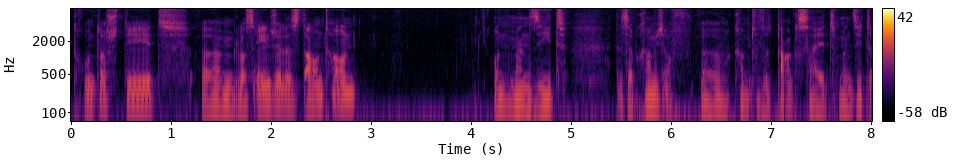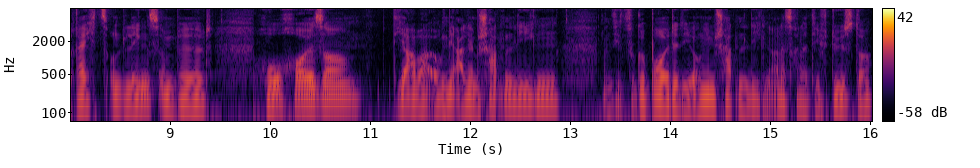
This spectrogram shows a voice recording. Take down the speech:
Drunter steht ähm, Los Angeles Downtown und man sieht, deshalb kam ich auf äh, Come to the Dark Side, man sieht rechts und links im Bild Hochhäuser, die aber irgendwie alle im Schatten liegen. Man sieht so Gebäude, die irgendwie im Schatten liegen, alles relativ düster.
